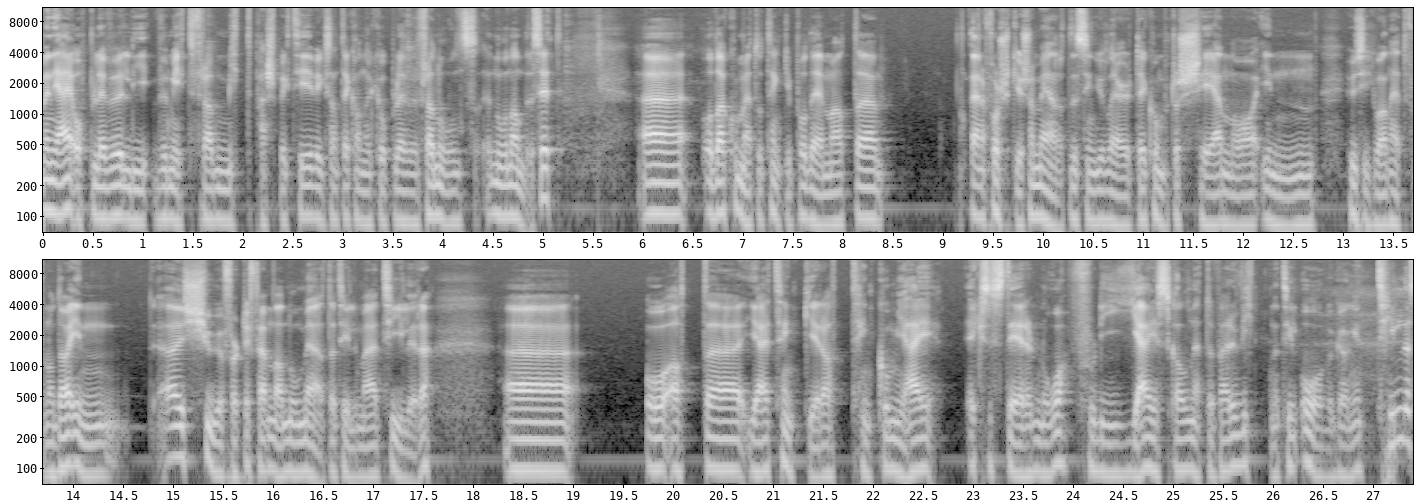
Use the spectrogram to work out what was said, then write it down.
Men jeg opplever livet mitt fra mitt perspektiv. ikke sant? Jeg kan jo ikke oppleve fra noens, noen andre sitt. Uh, og da kommer jeg til å tenke på det med at eh, det er en forsker som mener at the singularity kommer til å skje nå innen Husker ikke hva han heter for noe. Det var innen eh, 2045, da. Noen mener at det til og med er tidligere. Uh, og at uh, jeg tenker at tenk om jeg eksisterer nå fordi jeg skal nettopp være vitne til overgangen til the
